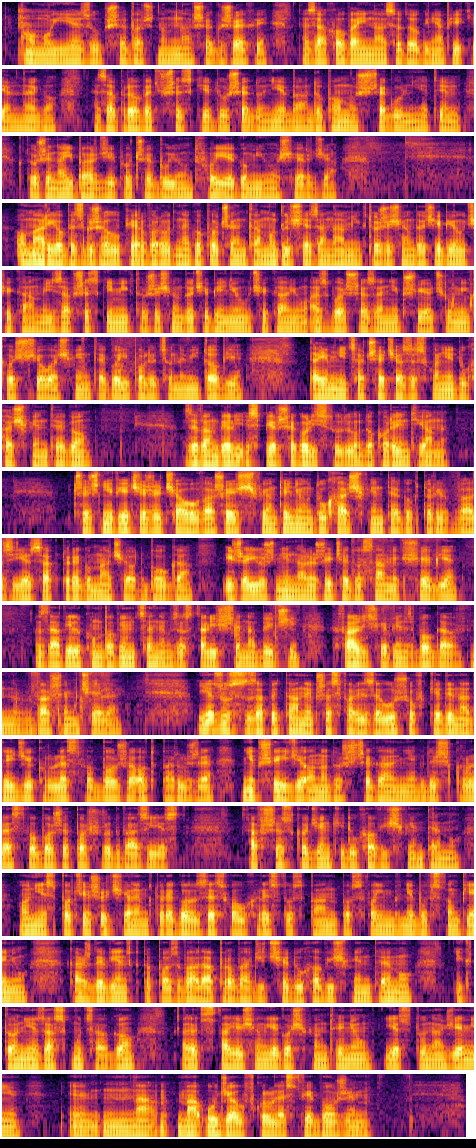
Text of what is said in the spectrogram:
O mój Jezu, przebacz nam nasze grzechy, zachowaj nas od ognia piekielnego, zaprowadź wszystkie dusze do nieba, dopomóż szczególnie tym, którzy najbardziej potrzebują Twojego miłosierdzia. O Mario bez grzechu pierworodnego poczęta, módl się za nami, którzy się do Ciebie uciekamy i za wszystkimi, którzy się do Ciebie nie uciekają, a zwłaszcza za nieprzyjaciółmi Kościoła Świętego i poleconymi Tobie. Tajemnica trzecia, zesłanie Ducha Świętego z Ewangelii, z pierwszego listu do, Koryntian. Czyż nie wiecie, że ciało wasze jest świątynią Ducha Świętego, który w was jest, a którego macie od Boga i że już nie należycie do samych siebie? Za wielką bowiem cenę zostaliście nabyci. Chwalicie więc Boga w, w waszym ciele. Jezus zapytany przez faryzeuszów, kiedy nadejdzie Królestwo Boże, odparł, że nie przyjdzie ono dostrzegalnie, gdyż Królestwo Boże pośród was jest a wszystko dzięki Duchowi Świętemu. On jest pocieszycielem, którego zesłał Chrystus Pan po swoim w niebo wstąpieniu. Każdy więc, kto pozwala prowadzić się Duchowi Świętemu i kto nie zasmuca Go, lecz staje się Jego świątynią, jest tu na ziemi, y, na, ma udział w Królestwie Bożym.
